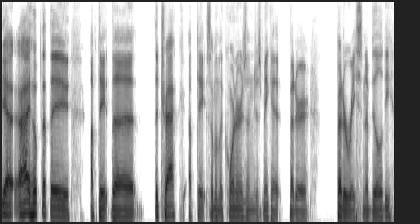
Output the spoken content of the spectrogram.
Yeah, I hope that they update the the track, update some of the corners, and just make it better, better racing ability.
